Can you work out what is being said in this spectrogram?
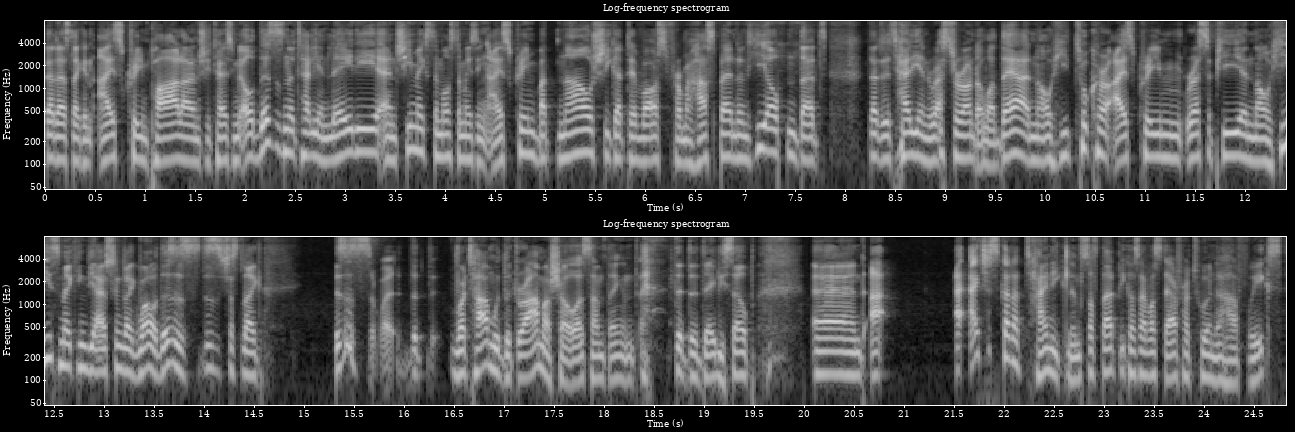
where there's like an ice cream parlor, and she tells me, "Oh, this is an Italian lady, and she makes the most amazing ice cream." But now she got divorced from her husband, and he opened that that Italian restaurant over there. And now he took her ice cream recipe, and now he's making the ice cream. Like, wow, this is this is just like. This is the, the Watamu, the drama show or something, and the, the daily soap. And I, I just got a tiny glimpse of that because I was there for two and a half weeks,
